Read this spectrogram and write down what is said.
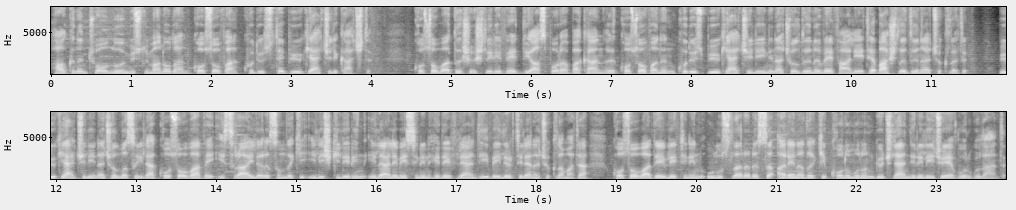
Halkının çoğunluğu Müslüman olan Kosova, Kudüs'te büyükelçilik açtı. Kosova Dışişleri ve Diaspora Bakanlığı, Kosova'nın Kudüs Büyükelçiliğinin açıldığını ve faaliyete başladığını açıkladı. Büyükelçiliğin açılmasıyla Kosova ve İsrail arasındaki ilişkilerin ilerlemesinin hedeflendiği belirtilen açıklamada, Kosova devletinin uluslararası arenadaki konumunun güçlendirileceği vurgulandı.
